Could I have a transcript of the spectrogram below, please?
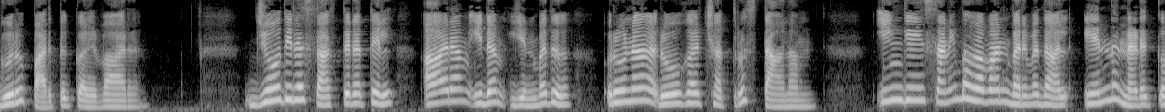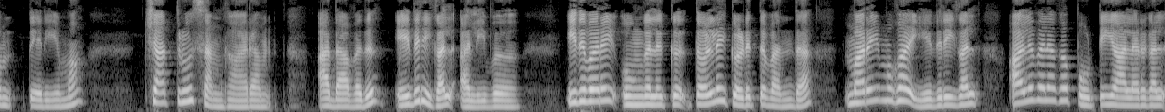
குரு பார்த்து கொள்வார். ஜோதிட சாஸ்திரத்தில் ஆறாம் இடம் என்பது ருண ரோக சத்ருஸ்தானம் இங்கே சனி பகவான் வருவதால் என்ன நடக்கும் தெரியுமா? சத்ரு சம்ஹாரம் அதாவது எதிரிகள் அழிவு. இதுவரை உங்களுக்கு தொல்லை கொடுத்து வந்த மறைமுக எதிரிகள் அலுவலக போட்டியாளர்கள்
